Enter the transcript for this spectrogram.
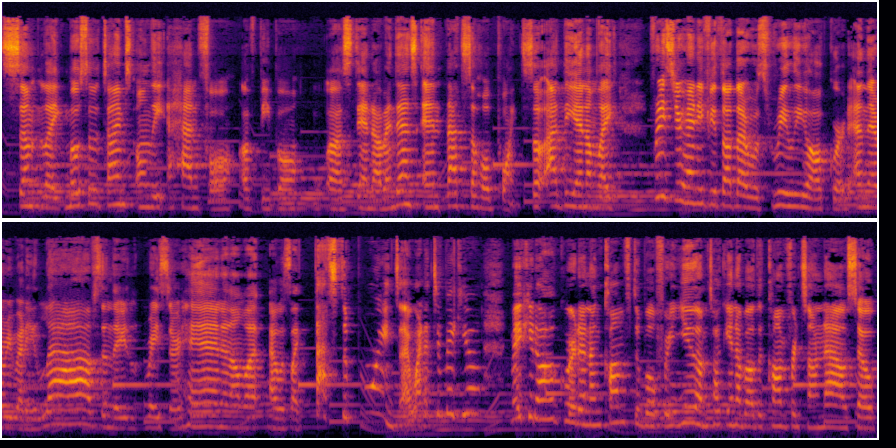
some like most of the times only a handful of people uh, stand up and dance and that's the whole point. So at the end i'm like raise your hand if you thought that was really awkward. And everybody laughs and they raise their hand and i'm like i was like that's the point. I wanted to make you make it awkward and uncomfortable for you. I'm talking about the comfort zone now. So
